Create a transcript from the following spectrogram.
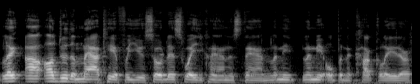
like, I'll, I'll do the math here for you, so this way you can understand. Let me let me open the calculator.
